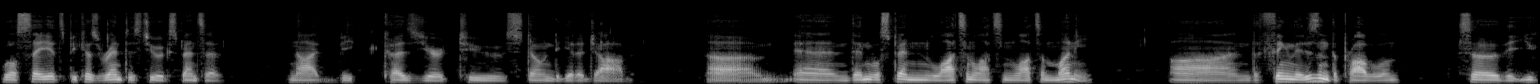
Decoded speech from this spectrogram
We'll say it's because rent is too expensive, not because you're too stoned to get a job. Um, and then we'll spend lots and lots and lots of money on the thing that isn't the problem so that you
